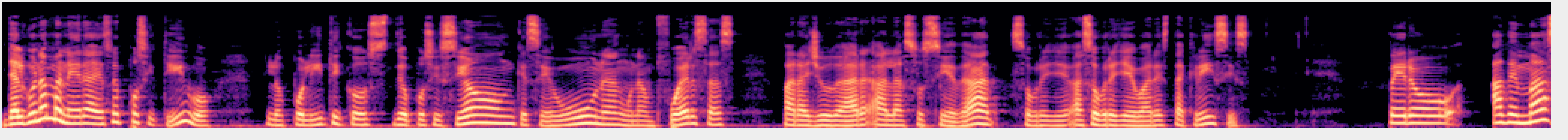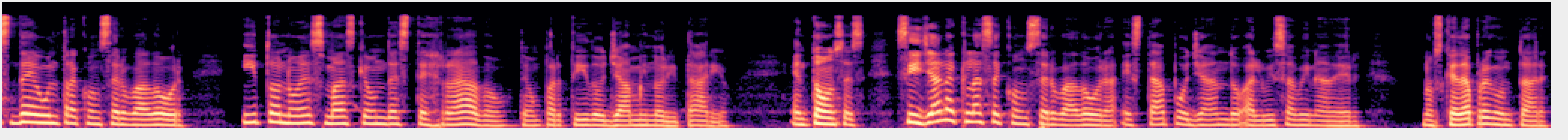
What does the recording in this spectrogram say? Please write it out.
De alguna manera eso es positivo. Los políticos de oposición que se unan, unan fuerzas para ayudar a la sociedad a sobrellevar esta crisis. Pero además de ultraconservador, Ito no es más que un desterrado de un partido ya minoritario. Entonces, si ya la clase conservadora está apoyando a Luis Abinader, nos queda preguntar,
